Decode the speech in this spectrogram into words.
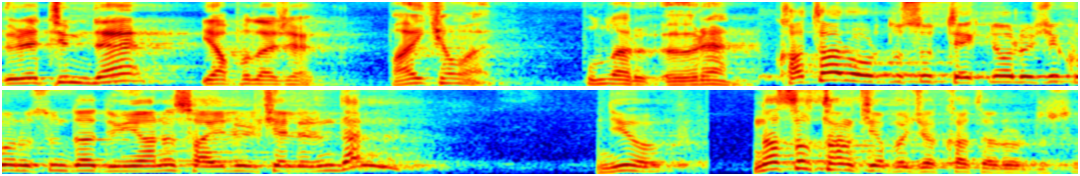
üretim de yapılacak. Bay Kemal bunları öğren. Katar ordusu teknoloji konusunda dünyanın sayılı ülkelerinden mi? Yok. Nasıl tank yapacak Katar ordusu?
